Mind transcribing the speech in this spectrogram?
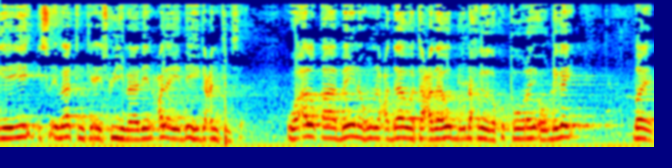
geeyey isu imaatinkii ay isku yimaadeen calaa yadayhi gacantiisa wa alqaa baynahum alcadaawata cadaawad buu dhexdooda ku tuuray ou dhigay. Ayb.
